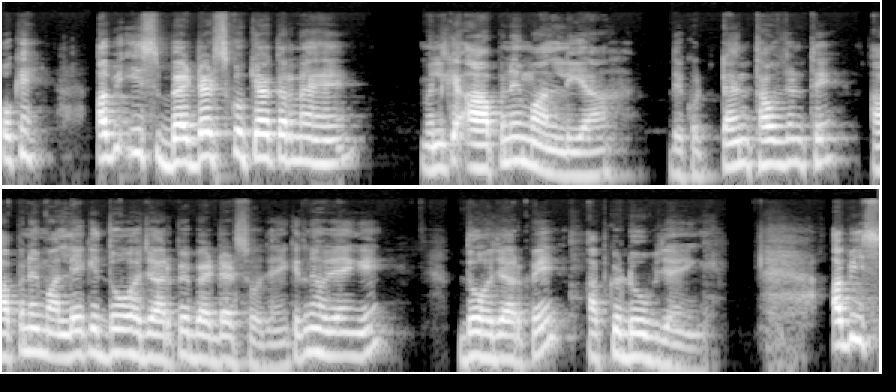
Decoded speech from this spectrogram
ओके अब इस बेड डेट्स को क्या करना है? मिल के आपने मान लिया, देखो टेन थाउज़ेंड थे। आपने मान लिया कि दो हज़ार रुपये बेड डेट्स हो जाएँगे। कितने हो जाएँगे? दो हज़ार रुपये आपके डूब जाएँगे। अब इस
